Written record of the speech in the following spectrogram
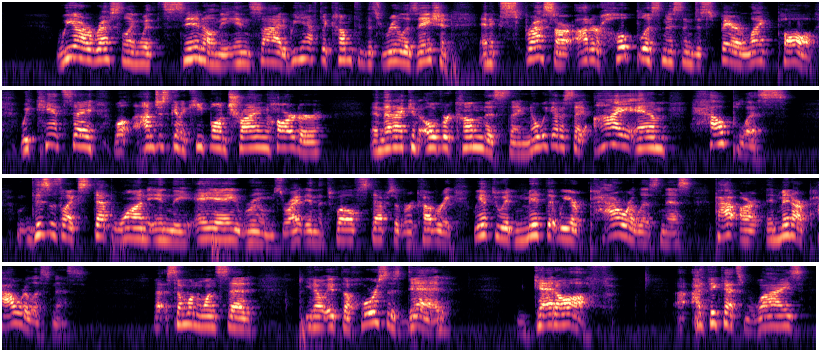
We are wrestling with sin on the inside. We have to come to this realization and express our utter hopelessness and despair like Paul. We can't say, well, I'm just going to keep on trying harder and then I can overcome this thing. No, we got to say, I am helpless. This is like step one in the AA rooms, right? In the 12 steps of recovery. We have to admit that we are powerlessness, pow- admit our powerlessness. Uh, someone once said, you know, if the horse is dead, get off. I think that's wise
